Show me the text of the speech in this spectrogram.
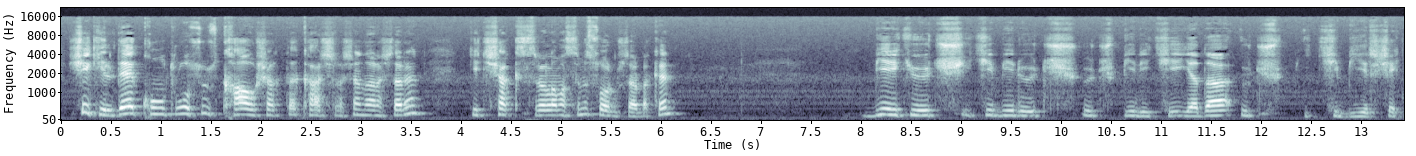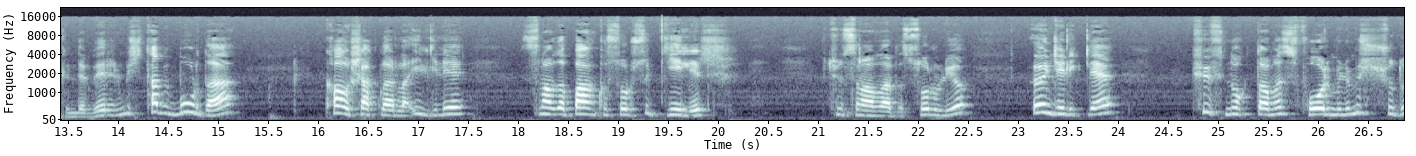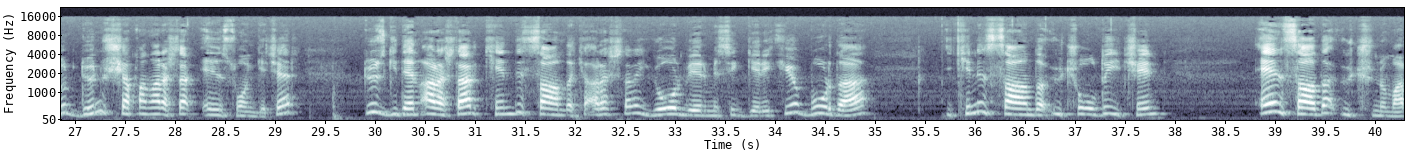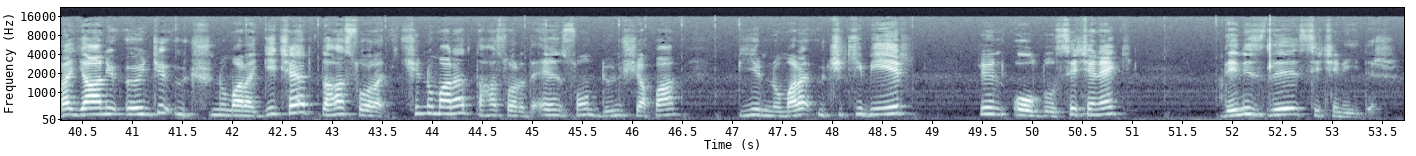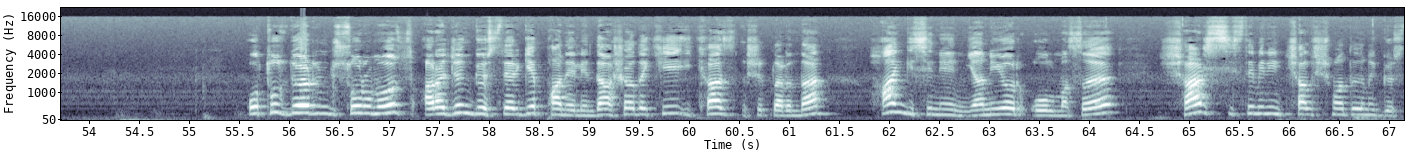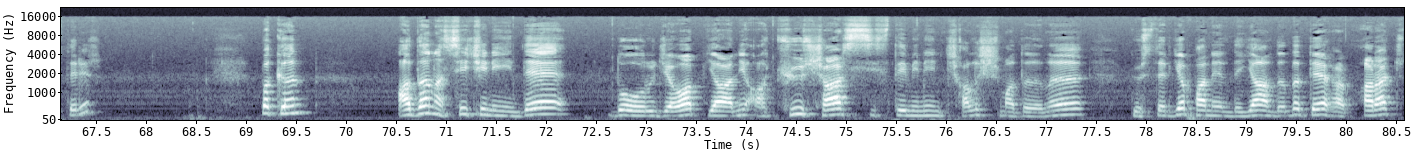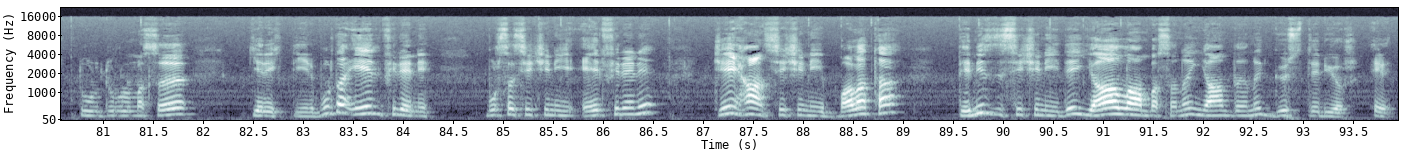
Şekilde kontrolsüz kavşakta karşılaşan araçların geçiş hakkı sıralamasını sormuşlar. Bakın. 1 2 3 2 1 3 3 1 2 ya da 3 2 1 şeklinde verilmiş. Tabi burada kavşaklarla ilgili sınavda banko sorusu gelir. Bütün sınavlarda soruluyor. Öncelikle püf noktamız, formülümüz şudur. Dönüş yapan araçlar en son geçer. Düz giden araçlar kendi sağındaki araçlara yol vermesi gerekiyor. Burada 2'nin sağında 3 olduğu için en sağda 3 numara yani önce 3 numara geçer daha sonra 2 numara daha sonra da en son dönüş yapan 1 numara 3-2-1'in olduğu seçenek Denizli seçeneğidir. 34. sorumuz aracın gösterge panelinde aşağıdaki ikaz ışıklarından hangisinin yanıyor olması şarj sisteminin çalışmadığını gösterir. Bakın Adana seçeneğinde doğru cevap yani akü şarj sisteminin çalışmadığını gösterge panelinde yandığında derhal araç durdurulması gerektiğini. Burada el freni, Bursa seçeneği el freni, Ceyhan seçeneği balata, Denizli seçeneği de yağ lambasının yandığını gösteriyor. Evet.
